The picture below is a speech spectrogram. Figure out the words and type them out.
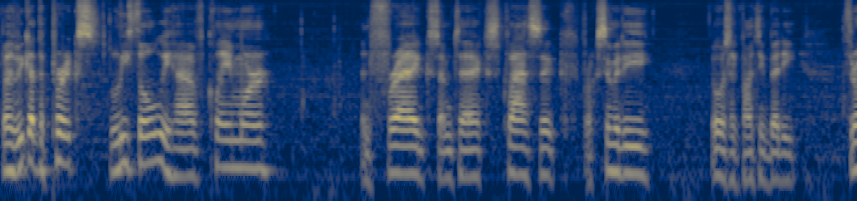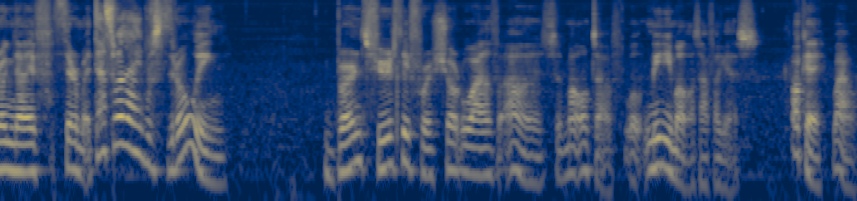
But we got the perks. Lethal, we have Claymore, and Frag, Semtex, Classic, Proximity. Oh, it's like Bouncing Betty. Throwing Knife, Thermite. That's what I was throwing. Burns fiercely for a short while. Oh, it's a Molotov. Well, mini Molotov, I guess. Okay, wow.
